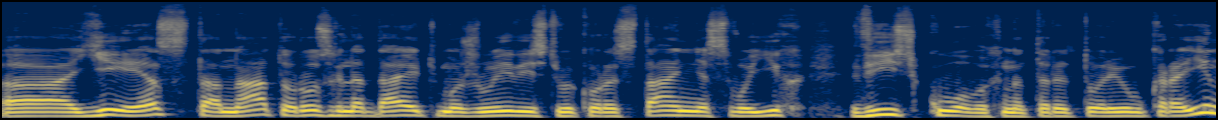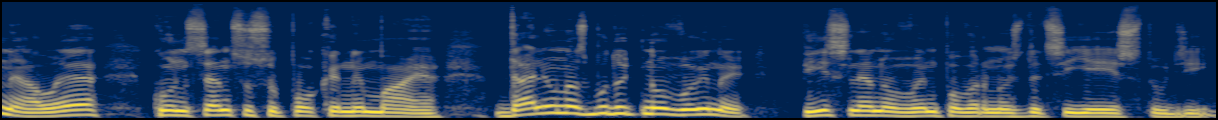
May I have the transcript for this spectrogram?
е, ЄС та НАТО розглядають можливість використання своїх військових на території України, але консенсусу поки немає. Далі у нас будуть новини. Після новин повернусь до цієї студії.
